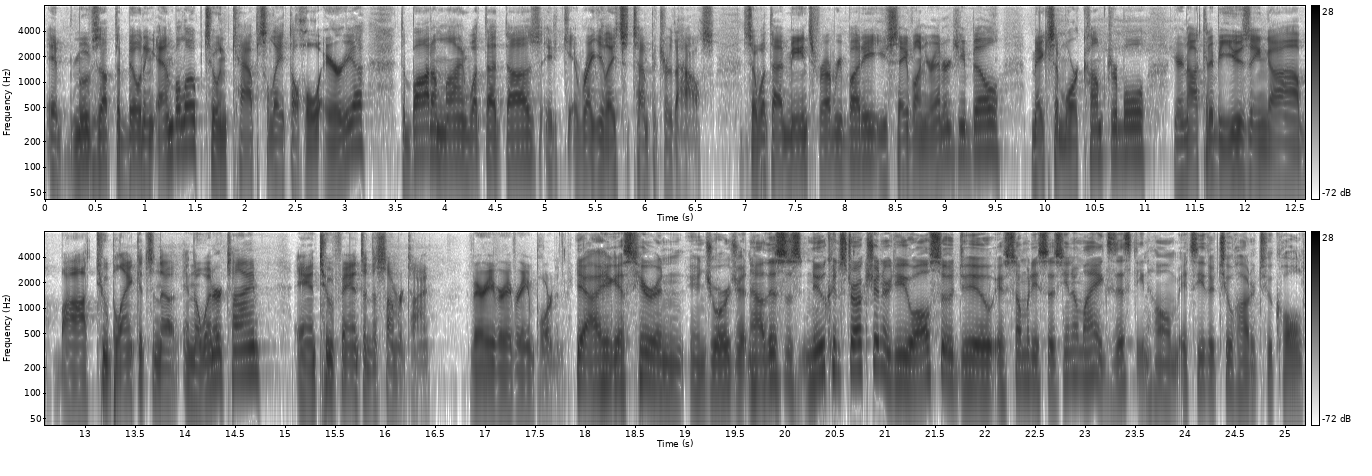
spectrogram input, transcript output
it moves up the building envelope to encapsulate the whole area. The bottom line, what that does, it, it regulates the temperature of the house. So what that means for everybody, you save on your energy bill, makes it more comfortable. You're not going to be using uh, uh, two blankets in the in the wintertime and two fans in the summertime. Very, very, very important. Yeah, I guess here in, in Georgia. Now, this is new construction, or do you also do, if somebody says, you know, my existing home, it's either too hot or too cold,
